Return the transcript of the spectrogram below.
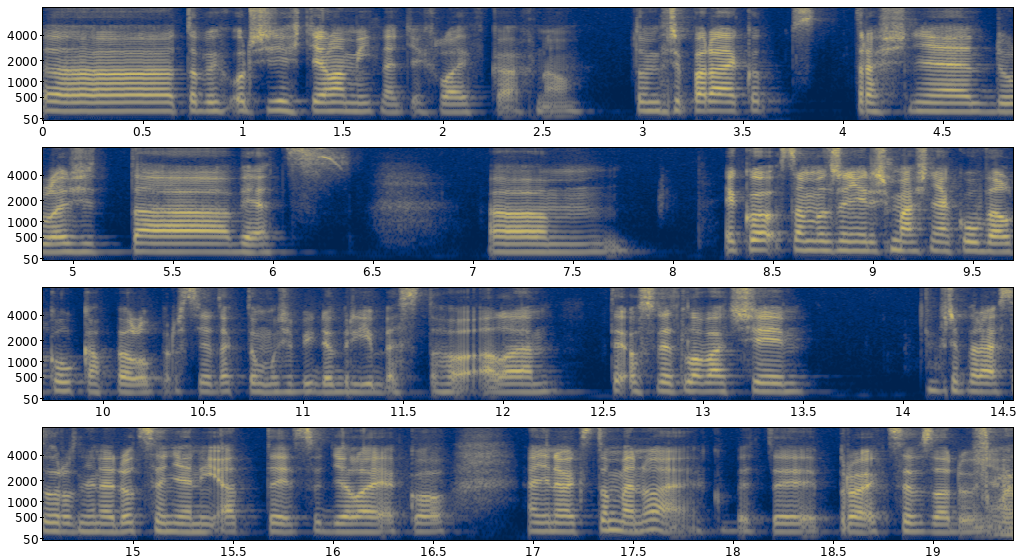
uh, to bych určitě chtěla mít na těch livekách. No. To mi připadá jako strašně důležitá věc. Um, jako samozřejmě, když máš nějakou velkou kapelu, prostě, tak to může být dobrý i bez toho, ale ty osvětlovači připadá, jsou hrozně nedoceněný a ty, co dělají jako, ani nevím, jak se to jmenuje, jakoby ty projekce vzadu nějaký.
